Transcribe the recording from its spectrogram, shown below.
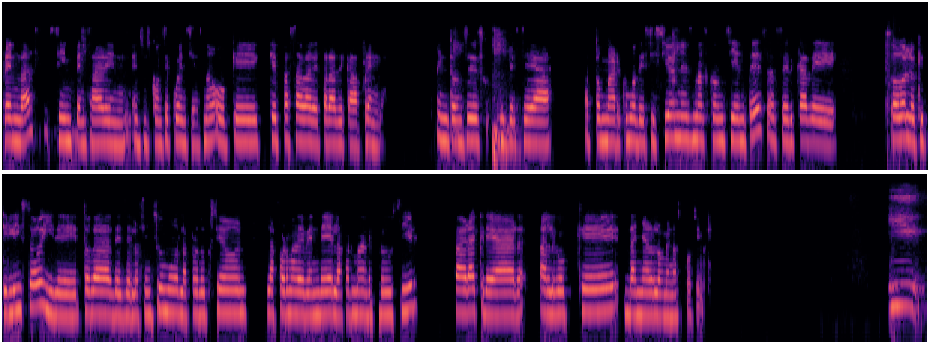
prendas sin pensar en, sus consecuencias, ¿no? O qué, qué pasaba detrás de cada prenda. Entonces empecé a, a tomar como decisiones más conscientes acerca de todo lo que utilizo y de toda, desde los insumos, la producción, la forma de vender, la forma de producir, para crear algo que dañara lo menos posible. Y,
